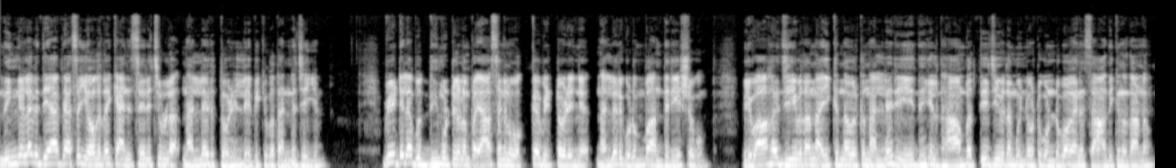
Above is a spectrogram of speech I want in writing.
നിങ്ങളുടെ വിദ്യാഭ്യാസ യോഗ്യതയ്ക്ക് അനുസരിച്ചുള്ള നല്ലൊരു തൊഴിൽ ലഭിക്കുക തന്നെ ചെയ്യും. വീട്ടിലെ ബുദ്ധിമുട്ടുകളും പ്രയാസങ്ങളും ഒക്കെ വിട്ടൊഴിഞ്ഞ് നല്ലൊരു കുടുംബ അന്തരീക്ഷവും വിവാഹ ജീവിതം നയിക്കുന്നവർക്ക് നല്ല രീതിയിൽ ദാമ്പത്യ ജീവിതം മുന്നോട്ട് കൊണ്ടുപോകാനും സാധിക്കുന്നതാണ്.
